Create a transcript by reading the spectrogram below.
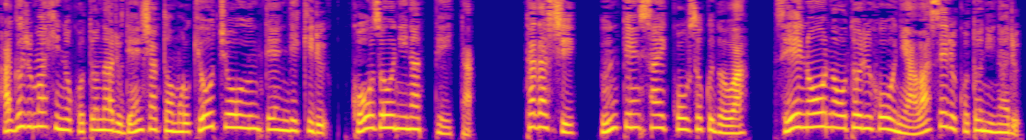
歯車比の異なる電車とも協調運転できる構造になっていた。ただし、運転最高速度は、性能の劣る方に合わせることになる。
